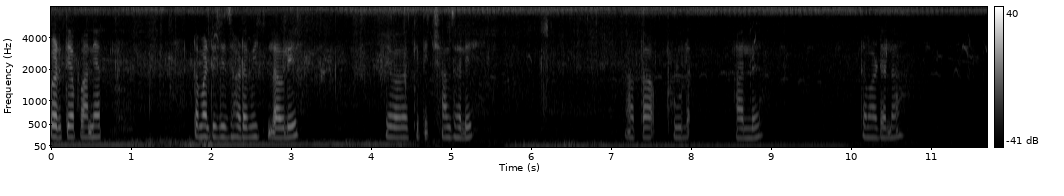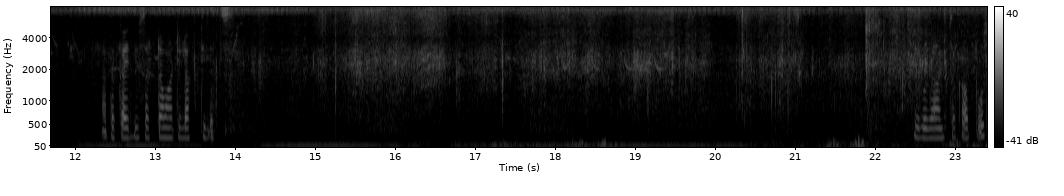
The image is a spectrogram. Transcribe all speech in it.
पडत्या पाण्यात टमाट्याची झाडं मी लावले. हे बघा किती छान झाले. आता फूल आलं टमाट्याला. आता काही दिवसात टमाटे लागतीलच. हे बघा आमचा कापूस.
